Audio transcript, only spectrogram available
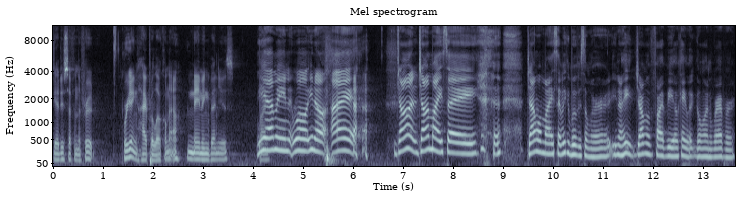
yeah, do stuff in the fruit. We're getting hyper local now, naming venues. Yeah, I mean, well, you know, I John John might say John will might say we can move it somewhere. You know, he John would probably be okay with going wherever.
